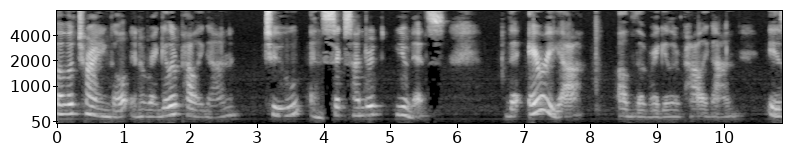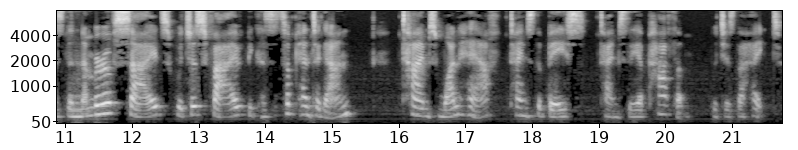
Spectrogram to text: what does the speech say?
of a triangle in a regular polygon, 2 and 600 units. The area of the regular polygon is the number of sides, which is 5 because it's a pentagon, times 1 half times the base times the apothem, which is the height.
